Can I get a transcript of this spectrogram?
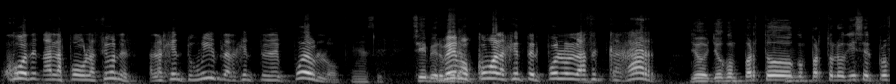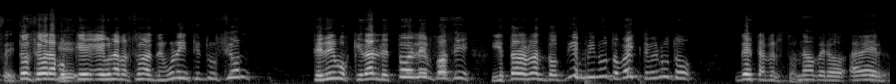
joden a las poblaciones, a la gente humilde, a la gente del pueblo. Sí, pero Vemos mira, cómo a la gente del pueblo le hacen cagar. Yo, yo comparto, comparto lo que dice el profe. Entonces ahora Que- porque es una persona de una institución, tenemos que darle todo el énfasis y estar hablando 10 minutos, 20 minutos de esta persona. No, pero a ver,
